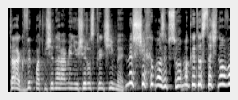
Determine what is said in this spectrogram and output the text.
Tak, wypłać mi się na ramieniu się rozkręcimy. Mysz się chyba zepsuła. Mogę dostać nową?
